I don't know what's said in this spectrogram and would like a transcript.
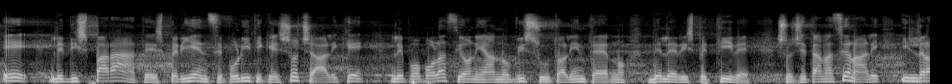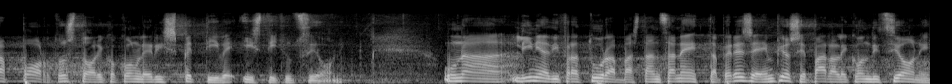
e le disparate esperienze politiche e sociali che le popolazioni hanno vissuto all'interno delle rispettive società nazionali, il rapporto storico con le rispettive istituzioni. Una linea di frattura abbastanza netta, per esempio, separa le condizioni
